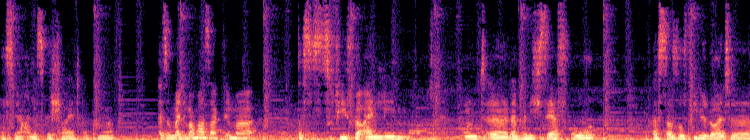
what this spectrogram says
das wäre alles gescheitert. Ne? Also meine Mama sagt immer, das ist zu viel für ein Leben. Und äh, da bin ich sehr froh, dass da so viele Leute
